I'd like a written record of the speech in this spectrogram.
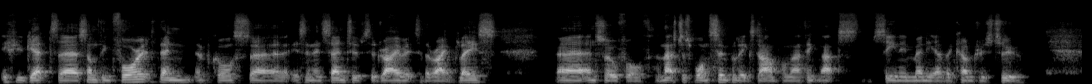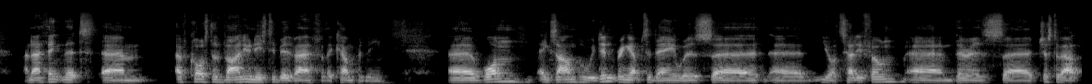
If you get uh, something for it, then of course uh, it's an incentive to drive it to the right place uh, and so forth. And that's just one simple example. And I think that's seen in many other countries too. And I think that, um, of course, the value needs to be there for the company. Uh, one example we didn't bring up today was uh, uh your telephone. Um, there is uh, just about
